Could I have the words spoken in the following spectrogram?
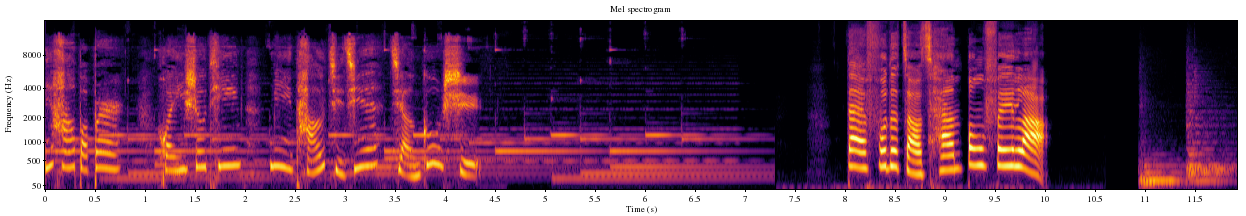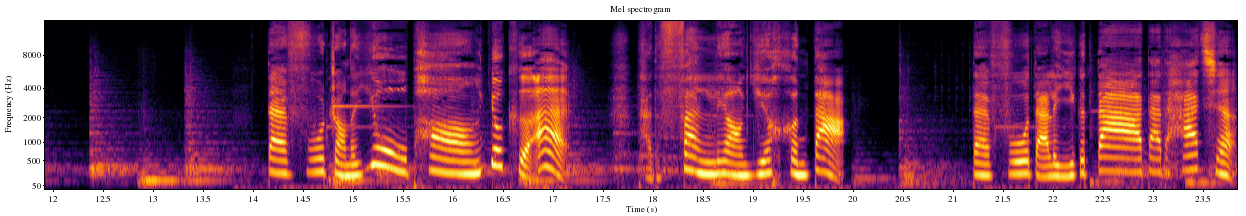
你好，宝贝儿，欢迎收听蜜桃姐姐讲故事。戴夫的早餐崩飞了。戴夫长得又胖又可爱，他的饭量也很大。戴夫打了一个大大的哈欠，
